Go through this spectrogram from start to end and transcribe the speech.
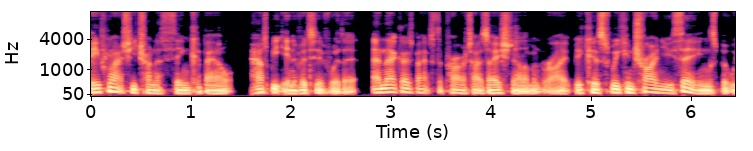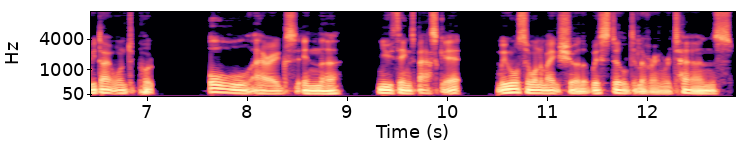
people are actually trying to think about how to be innovative with it and that goes back to the prioritization element right because we can try new things but we don't want to put all our eggs in the new things basket. We also want to make sure that we're still delivering returns,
